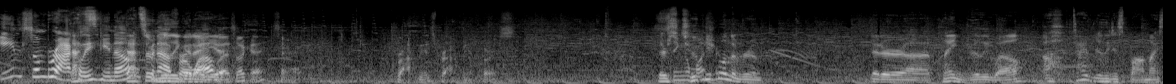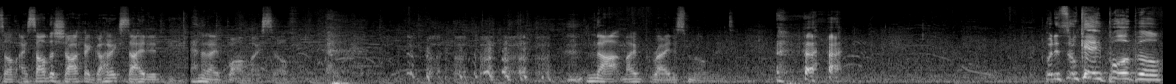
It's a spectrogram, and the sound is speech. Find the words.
eating some broccoli, That's- you know? that's It's a been out really for good a while, idea. but it's okay. It's all right. Broccoli is broccoli, of course. There's Single two mushroom. people in the room that are uh, playing really well. Oh, did I really just bomb myself? I saw the shock, I got excited, and then I bombed myself. Not my brightest moment. but it's okay, Bullet Bill!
